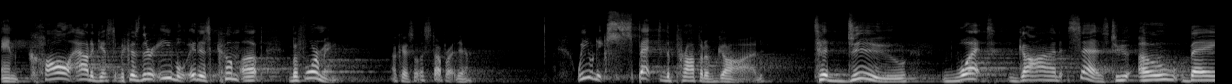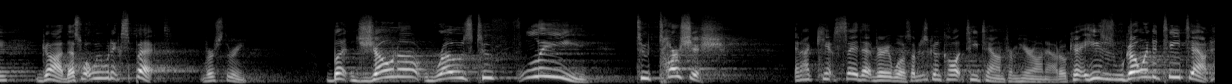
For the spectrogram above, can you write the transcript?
and call out against it because they're evil. It has come up before me. Okay, so let's stop right there. We would expect the prophet of God to do what God says, to obey God. That's what we would expect. verse 3. But Jonah rose to flee to Tarshish. And I can't say that very well, so I'm just going to call it T Town from here on out, okay? He's going to T Town.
